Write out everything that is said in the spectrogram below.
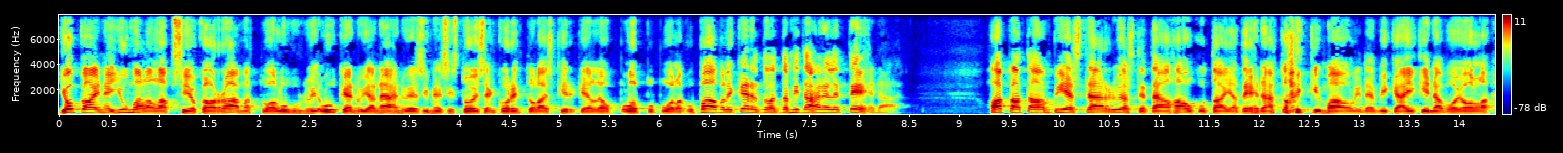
Jokainen Jumalan lapsi, joka on raamattua lukenut ja nähnyt esimerkiksi toisen korintolaiskirkeen loppupuolella, kun Paavali kertoo, että mitä hänelle tehdään. Hakataan, piestään, ryöstetään, haukutaan ja tehdään kaikki mahdollinen, mikä ikinä voi olla.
